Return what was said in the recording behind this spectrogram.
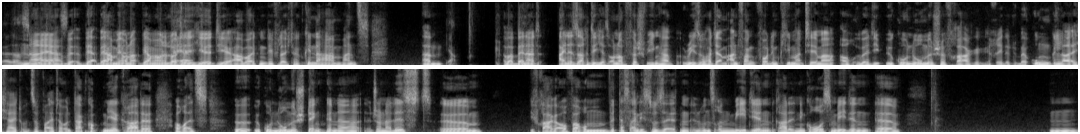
also Naja, wir, wir, wir, haben ja auch noch, wir haben ja auch noch Leute ja, ja. hier, die arbeiten, die vielleicht Kinder haben, Hans. Ähm, ja. Aber Bernhard, eine Sache, die ich jetzt auch noch verschwiegen habe, Rezo hat ja am Anfang vor dem Klimathema auch über die ökonomische Frage geredet, über Ungleichheit und so weiter. Und da kommt mir gerade auch als äh, ökonomisch denkender Journalist ähm, die Frage auf, warum wird das eigentlich so selten in unseren Medien, gerade in den großen Medien, äh, mh,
